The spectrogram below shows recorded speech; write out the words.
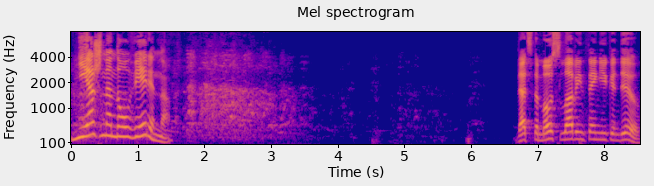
нежно, но уверенно. That's the most loving thing you can do.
